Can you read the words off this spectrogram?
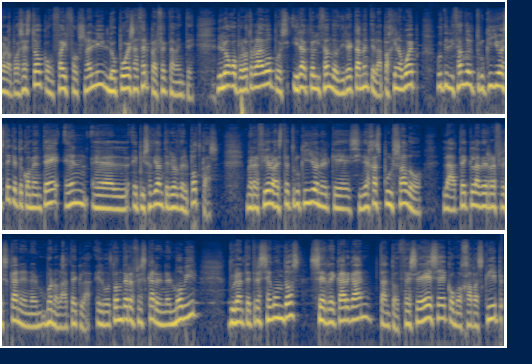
Bueno, pues esto con Firefox Nightly lo puedes hacer perfectamente. Y luego, por otro lado, pues ir actualizando directamente la página web utilizando el truquillo este que te comenté en el episodio anterior del podcast. Me refiero a este truquillo en el que si dejas pulsado la tecla de refrescar en el, bueno, la tecla, el botón de refrescar en el móvil, durante 3 segundos se recargan tanto CSS como JavaScript,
